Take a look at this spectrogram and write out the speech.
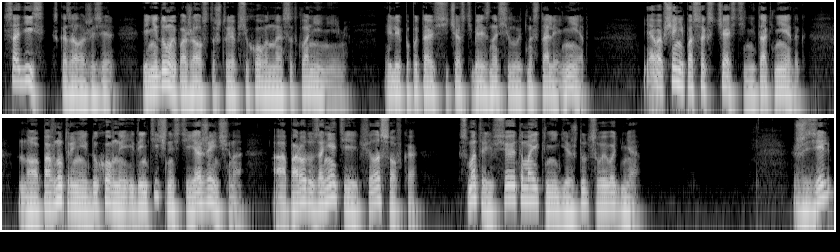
«Садись», — сказала Жизель, — «и не думай, пожалуйста, что я психованная с отклонениями. Или попытаюсь сейчас тебя изнасиловать на столе. Нет. Я вообще не по секс-части, не так, не эдак. Но по внутренней духовной идентичности я женщина, а по роду занятий — философка. Смотри, все это мои книги, ждут своего дня. Жизель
